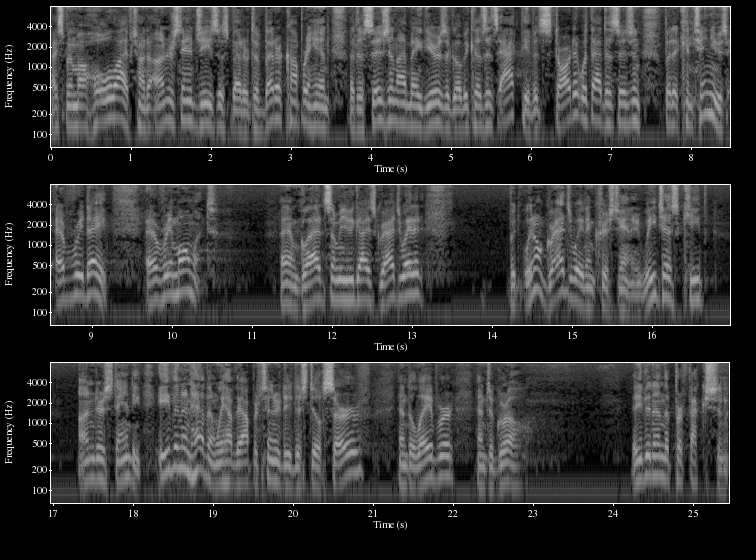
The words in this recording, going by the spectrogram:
I spent my whole life trying to understand Jesus better, to better comprehend a decision I made years ago because it's active. It started with that decision, but it continues every day, every moment. I am glad some of you guys graduated, but we don't graduate in Christianity. We just keep understanding. Even in heaven, we have the opportunity to still serve and to labor and to grow. Even in the perfection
